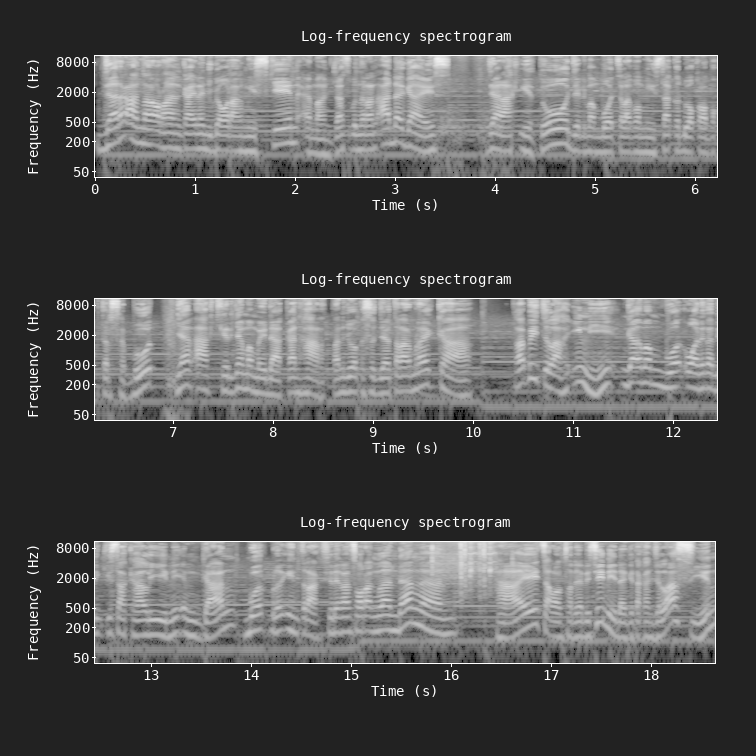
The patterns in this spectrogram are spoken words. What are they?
Jarak antara orang kaya dan juga orang miskin emang jelas beneran ada guys. Jarak itu jadi membuat celah memisah kedua kelompok tersebut yang akhirnya membedakan harta dan juga kesejahteraan mereka. Tapi celah ini nggak membuat wanita di kisah kali ini enggan buat berinteraksi dengan seorang gelandangan. Hai, calon sarjana di sini dan kita akan jelasin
